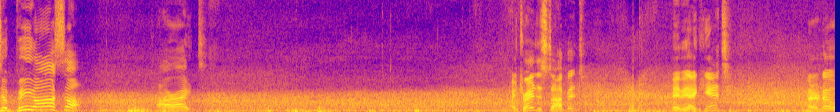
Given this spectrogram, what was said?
to be awesome. All right. I tried to stop it. Maybe I can't. I don't know.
